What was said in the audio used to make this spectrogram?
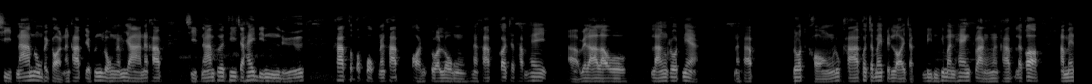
ฉีดน้ำลงไปก่อนนะครับอย่าเพิ่งลงน้ำยานะครับฉีดน้ำเพื่อที่จะให้ดินหรือคราบสกปรกนะครับอ่อนตัวลงนะครับ ก็จะทำให้เวลาเราล้างรถเนี่ยนะครับรถของลูกค้าก็จะไม่เป็นรอยจากดินที่มันแห้งกรังนะครับ แล้วก็ทำให้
